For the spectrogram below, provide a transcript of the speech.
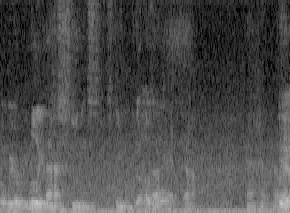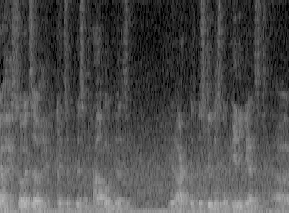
but we are really Uh-huh. students, student uh, housing only. okay, yeah. Uh-huh. Yeah, so it's a, it's a, it's a problem because, you know, our, the, the students compete against, uh,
